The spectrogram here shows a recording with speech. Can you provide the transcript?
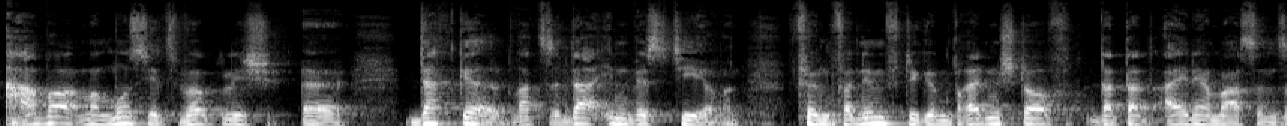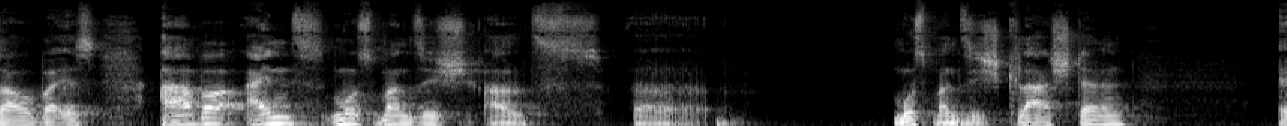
Aber man muss jetzt wirklich äh, das Geld, was sie da investieren, für einen vernünftigen Brennstoff, dass das einigermaßen sauber ist. Aber eins muss man sich als äh, muss man sich klarstellen: äh,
